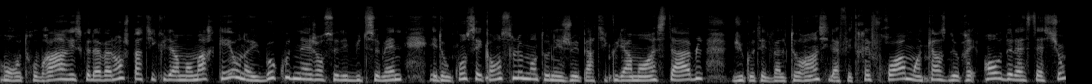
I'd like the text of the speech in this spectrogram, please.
On retrouvera un risque d'avalanche particulièrement marqué. On a eu beaucoup de neige en ce début de semaine et donc conséquence, le manteau neigeux est particulièrement instable. Du côté de Val Thorens, il a fait très froid, moins 15 degrés en haut de la station,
